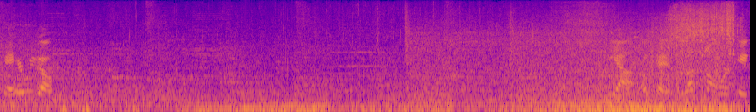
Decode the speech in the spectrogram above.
Okay, here we go. Yeah, okay, so that's not working.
